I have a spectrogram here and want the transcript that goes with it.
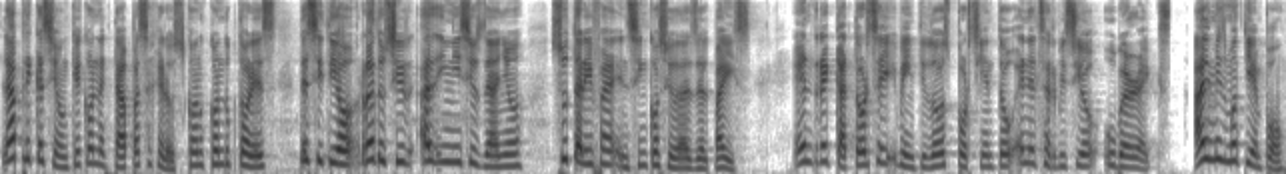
La aplicación que conecta a pasajeros con conductores decidió reducir a inicios de año su tarifa en cinco ciudades del país, entre 14 y 22% en el servicio UberX, al mismo tiempo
